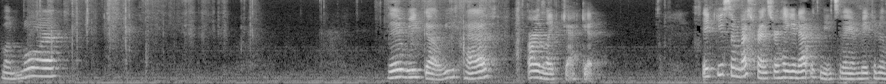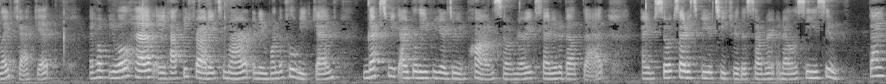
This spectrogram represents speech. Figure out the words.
One more. There we go. We have our life jacket. Thank you so much, friends, for hanging out with me today and making a life jacket. I hope you all have a happy Friday tomorrow and a wonderful weekend. Next week, I believe we are doing ponds, so I'm very excited about that. I am so excited to be your teacher this summer, and I will see you soon. Bye.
